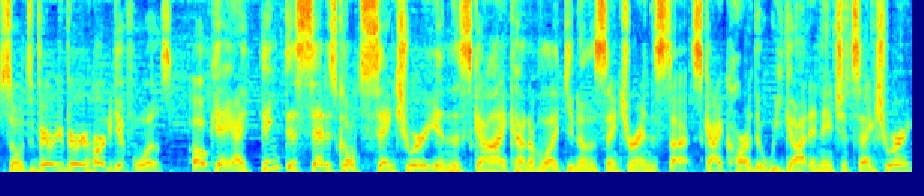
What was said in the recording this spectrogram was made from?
So it's very, very hard to get foils. Okay, I think this set is called Sanctuary in the Sky, kind of like, you know, the Sanctuary in the Sky card that we got in Ancient Sanctuary.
